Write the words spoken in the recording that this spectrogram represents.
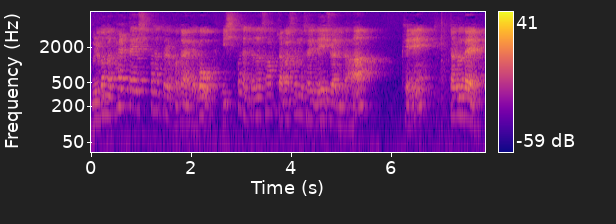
물건을 팔 때 10%를 걷어야 되고 이 10%는 사업자가 세무서에 내줘야 된다. 오케이. 자 그런데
